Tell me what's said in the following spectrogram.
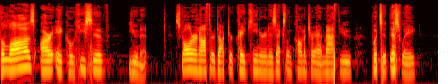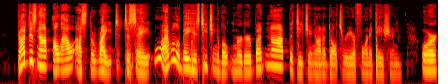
The laws are a cohesive unit. Scholar and author Dr. Craig Keener, in his excellent commentary on Matthew, puts it this way God does not allow us the right to say, Ooh, I will obey his teaching about murder, but not the teaching on adultery or fornication. Or,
